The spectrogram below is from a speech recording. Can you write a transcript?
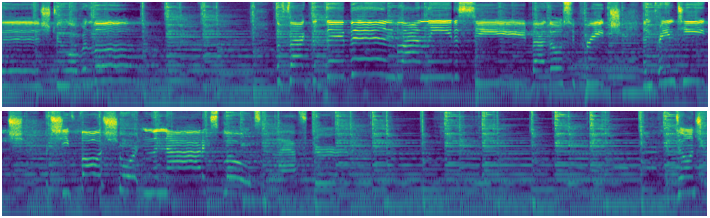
Wish to overlook the fact that they've been blindly deceived by those who preach and pray and teach. But she falls short and the night explodes in laughter. Don't you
